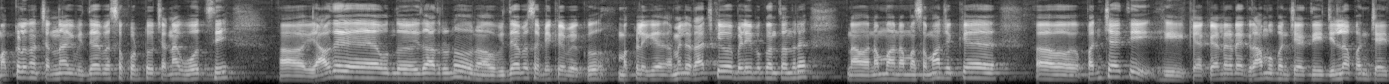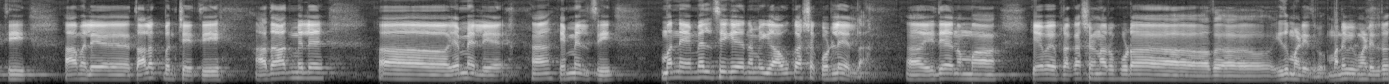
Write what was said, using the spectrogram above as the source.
ಮಕ್ಕಳನ್ನ ಚೆನ್ನಾಗಿ ವಿದ್ಯಾಭ್ಯಾಸ ಕೊಟ್ಟು ಚೆನ್ನಾಗಿ ಓದಿಸಿ ಯಾವುದೇ ಒಂದು ಇದಾದ್ರೂ ನಾವು ವಿದ್ಯಾಭ್ಯಾಸ ಬೇಕೇ ಬೇಕು ಮಕ್ಕಳಿಗೆ. ಆಮೇಲೆ ರಾಜಕೀಯ ಬೆಳಿಬೇಕು ಅಂತಂದರೆ ನಾವು ನಮ್ಮ ನಮ್ಮ ಸಮಾಜಕ್ಕೆ ಪಂಚಾಯಿತಿ, ಈ ಕೆಳಗಡೆ ಗ್ರಾಮ ಪಂಚಾಯತಿ, ಜಿಲ್ಲಾ ಪಂಚಾಯತಿ, ಆಮೇಲೆ ತಾಲೂಕ್ ಪಂಚಾಯತಿ, ಅದಾದಮೇಲೆ M L A M L C ಮೊನ್ನೆ ಎಂ ಎಲ್ ಸಿಗೆ ನಮಗೆ ಅವಕಾಶ ಕೊಡಲೇ ಇಲ್ಲ. ಇದೇ ನಮ್ಮ ಎ ವೈ ಪ್ರಕಾಶ್ ಅಣ್ಣರು ಕೂಡ, ಅದು, ಇದು ಮಾಡಿದರು, ಮನವಿ ಮಾಡಿದರು,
